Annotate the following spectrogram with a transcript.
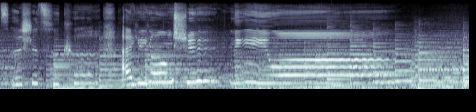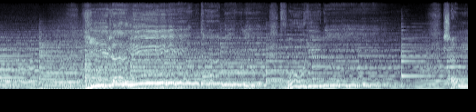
此时此刻，爱与永续。心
